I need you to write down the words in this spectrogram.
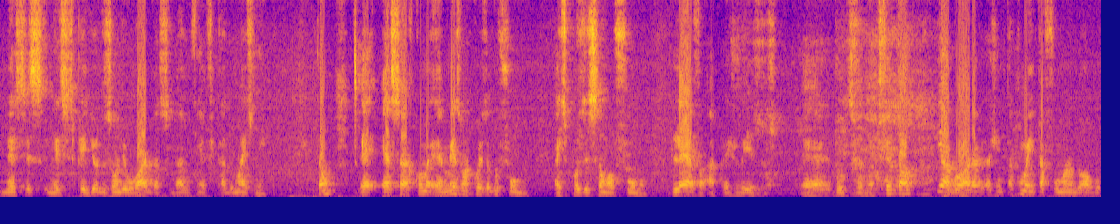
nesses, nesses períodos onde o ar da cidade tinha ficado mais limpo. Então, é, essa como é a mesma coisa do fumo. A exposição ao fumo leva a prejuízos é, do desenvolvimento fetal, e agora a gente está, como a gente está fumando algo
